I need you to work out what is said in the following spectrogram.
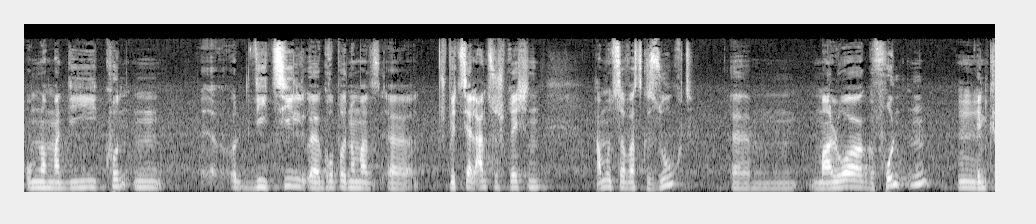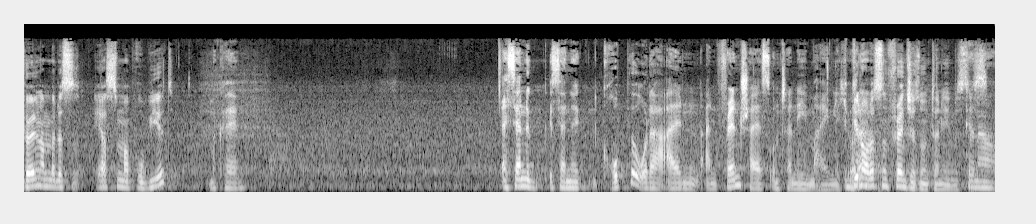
um nochmal die Kunden und die Zielgruppe nochmal äh, speziell anzusprechen, haben uns da was gesucht, ähm, Malor gefunden. Mhm. In Köln haben wir das erste Mal probiert. Okay. Ist ja eine, ist ja eine Gruppe oder ein, ein Franchise-Unternehmen eigentlich, oder? Genau, das ist ein Franchise-Unternehmen. Ist das. Genau,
